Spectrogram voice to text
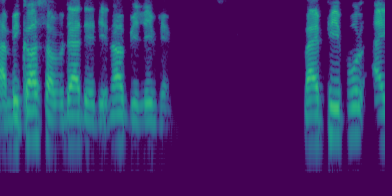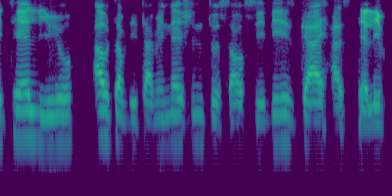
and because of that, they did not believe him. My people, I tell you, out of determination to succeed, this guy has delivered.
